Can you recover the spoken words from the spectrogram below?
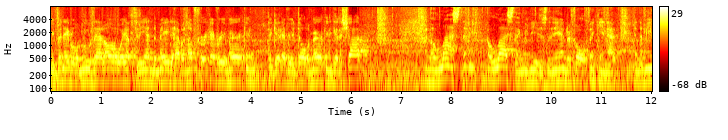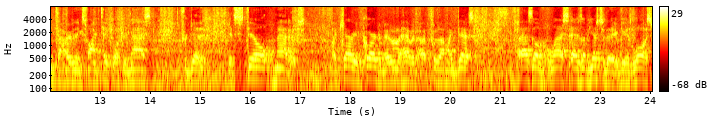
We've been able to move that all the way up to the end of May to have enough for every American, to get every adult American to get a shot. And the last thing, the last thing we need is Neanderthal thinking that in the meantime everything's fine, take off your mask, forget it. It still matters. I carry a card with me. I don't have it. I put it on my desk. As of last, as of yesterday, we had lost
